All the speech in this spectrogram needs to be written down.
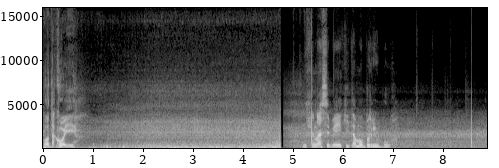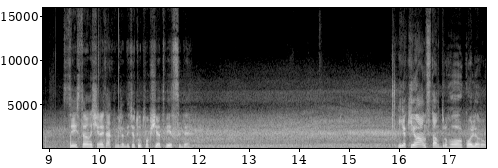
отакої. Ніхрена собі який там обрив був. З цієї сторони ще не так виглядить, а тут взагалі отвес іде. І океан став другого кольору.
